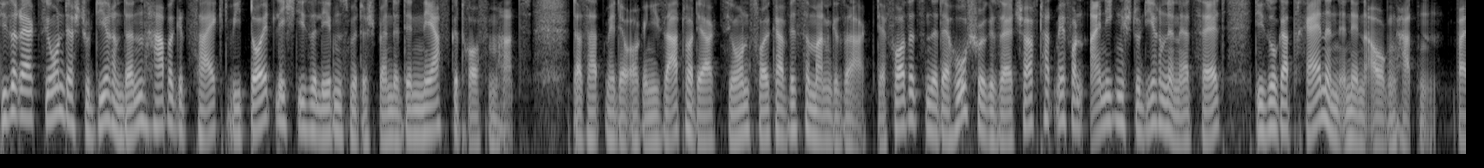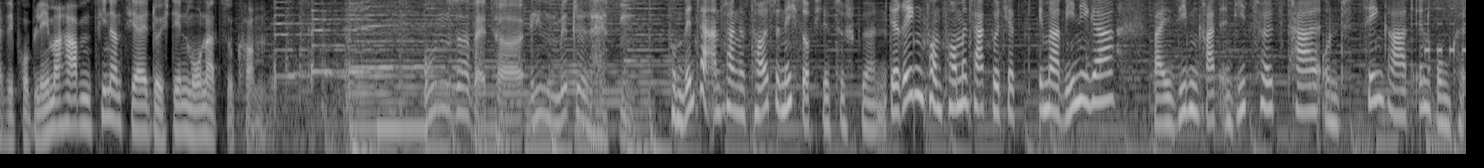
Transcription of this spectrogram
Diese Reaktion der Studierenden habe gezeigt, wie deutlich diese Lebensmittelspende den Nerv getroffen hat. Das hat mir der Organisator der Aktion Volker Wissemann gesagt. Der Vorsitzende der Hochschulgesellschaft hat mir von einigen Studierenden erzählt, die sogar Tränen in den Augen hatten weil sie Probleme haben, finanziell durch den Monat zu kommen. Unser Wetter in Mittelhessen. Vom Winteranfang ist heute nicht so viel zu spüren. Der Regen vom Vormittag wird jetzt immer weniger, bei 7 Grad in Dietshölztal und 10 Grad in Runkel.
